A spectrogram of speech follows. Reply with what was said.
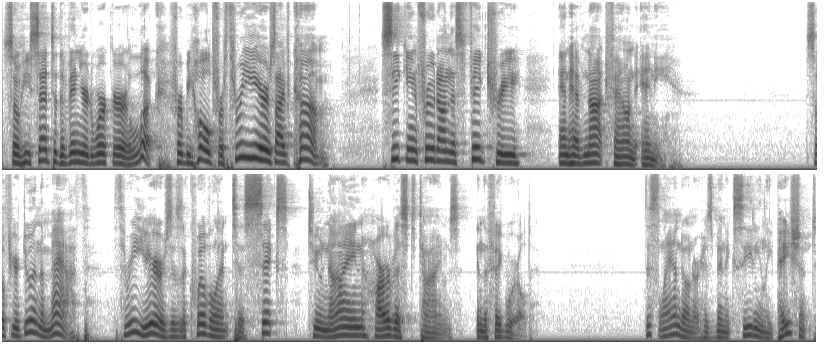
So he said to the vineyard worker, Look, for behold, for three years I've come, seeking fruit on this fig tree, and have not found any. So if you're doing the math, three years is equivalent to six to nine harvest times in the fig world. This landowner has been exceedingly patient.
